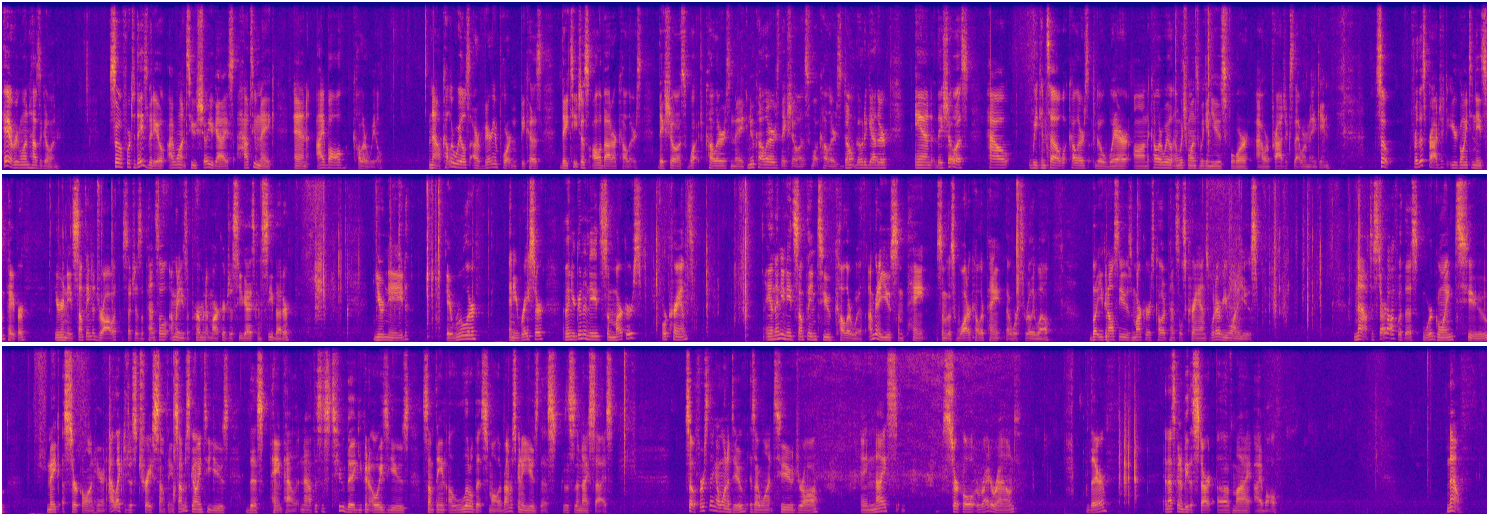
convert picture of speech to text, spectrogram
Hey everyone, how's it going? So for today's video, I want to show you guys how to make an eyeball color wheel. Now, color wheels are very important because they teach us all about our colors. They show us what colors make new colors, they show us what colors don't go together, and they show us how we can tell what colors go where on the color wheel and which ones we can use for our projects that we're making. So for this project, you're going to need some paper. You're going to need something to draw with, such as a pencil. I'm going to use a permanent marker just so you guys can see better. You need a ruler, an eraser, and then you're going to need some markers or crayons. And then you need something to color with. I'm going to use some paint some of this watercolor paint that works really well. But you can also use markers, colored pencils, crayons, whatever you want to use. Now, to start off with this, we're going to make a circle on here. And I like to just trace something, so I'm just going to use this paint palette. Now, if this is too big, you can always use something a little bit smaller, but I'm just going to use this because this is a nice size. So first thing I want to do is I want to draw a nice circle right around there. And that's going to be the start of my eyeball. Now,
